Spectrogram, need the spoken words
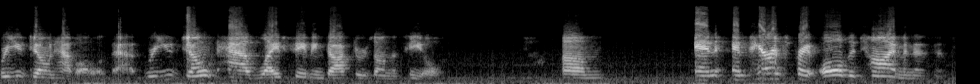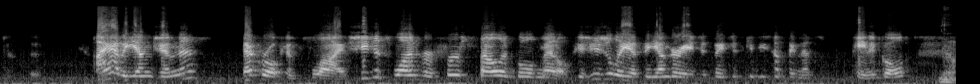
where you don't have all of that, where you don't have life-saving doctors on the field. Um, and, and parents pray all the time in those instances. I have a young gymnast that girl can fly. She just won her first solid gold medal because usually at the younger ages they just give you something that's painted gold. Yeah.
